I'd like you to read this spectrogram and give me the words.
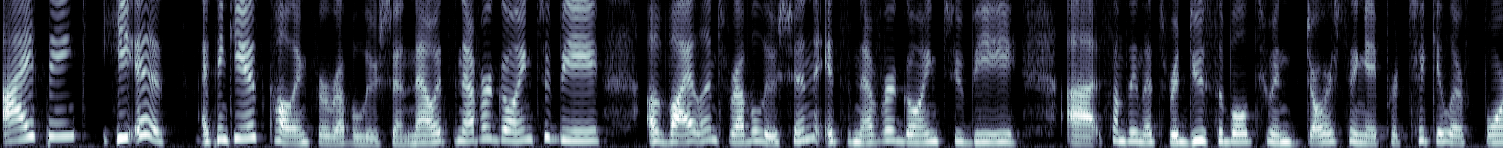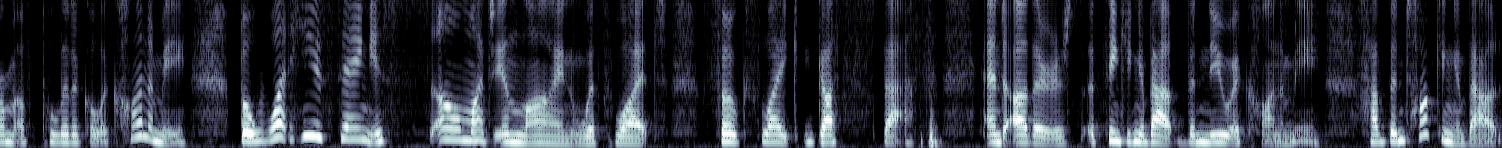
I think he is. I think he is calling for revolution. Now, it's never going to be a violent revolution. It's never going to be uh, something that's reducible to endorsing a particular form of political economy. But what he is saying is so much in line with what folks like Gus Speth and others thinking about the new economy have been talking about.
